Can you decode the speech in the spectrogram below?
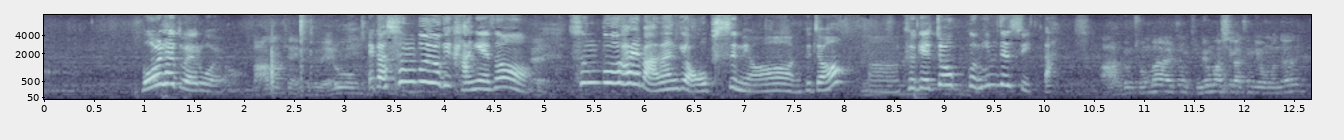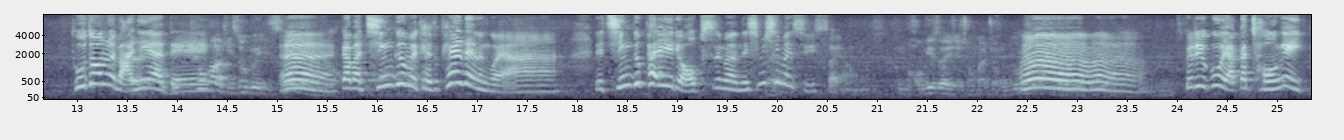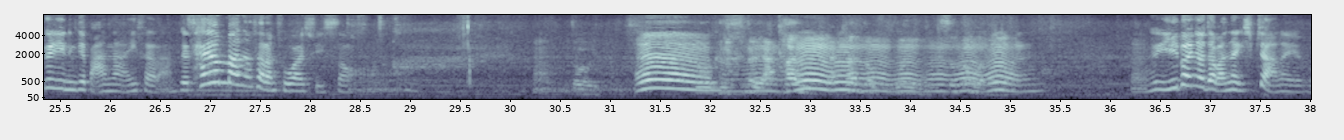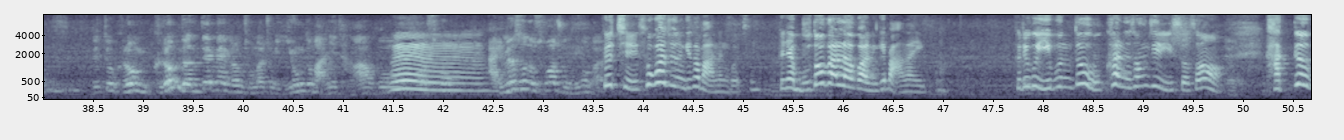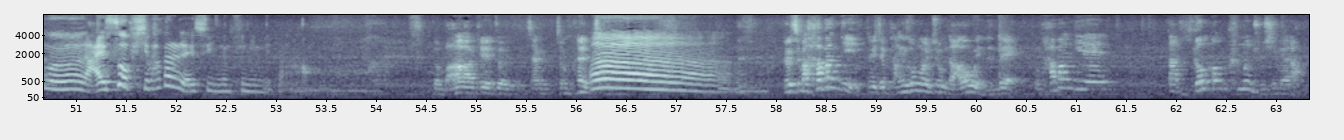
뭘 해도 외로워요. 마음 한켠에 그 외로움. 자체. 그러니까 승부욕이 강해서 네. 승부할 만한 게 없으면, 그죠? 어, 그게 조금 힘들 수 있다. 아 그럼 정말 좀 김병만 씨 같은 경우는 도전을 많이 네, 해야 그 돼. 목표가 계속 예, 있어야 되는 그러니까 막 진급을 계속 해야 되는 거야. 근데 진급할 일이 없으면 심심할 수 있어요. 그럼 거기서 이제 정말 좀 응, 응, 응. 그리고 약간 정에 이끌리는 게 많아, 이 사람. 그 사연 많은 사람 좋아할 수 있어. 또 음. 또 약한 약한 또 부분이 있었던 거죠. 음. 일반 여자 만나기 쉽지 않아요. 이분. 근데 또 그런 그런 면 때문에 그럼 정말 좀 이용도 많이 당하고 음. 더 소, 알면서도 속아주는 건가요? 그렇지 속아주는 게 더 많은 거지. 그냥 묻어가려고 하는 게 많아 이분. 그리고 이분도 욱하는 성질이 있어서 네. 가끔은 알 수 없이 화가를 낼 수 있는 분입니다. 또 마음에 또 장, 정말 아, 그렇지만 하반기 또 이제 방송을 좀 나오고 있는데 그럼 하반기에 딱 이것만큼은 조심해라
